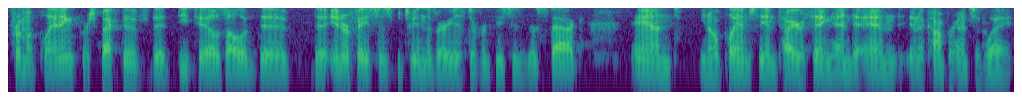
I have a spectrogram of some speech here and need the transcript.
from a planning perspective that details all of the, the interfaces between the various different pieces of the stack and, you know, plans the entire thing end to end in a comprehensive way.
